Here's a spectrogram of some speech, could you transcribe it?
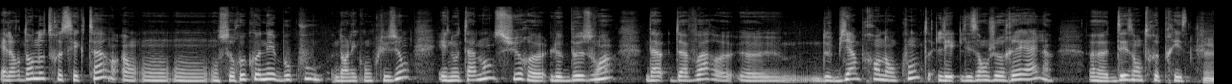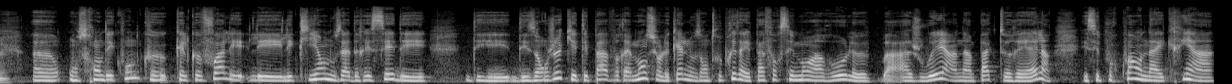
Et alors, dans notre secteur, on, se reconnaît beaucoup dans les conclusions, et notamment sur euh, le besoin d'avoir, euh, de bien prendre en compte les, enjeux réels des entreprises. Mmh. on se rendait compte que quelquefois, les, clients nous adressaient des, des, enjeux qui n'étaient pas vraiment sur lesquels nos entreprises n'avaient pas forcément un rôle à jouer, un impact réel. Et c'est pourquoi on a écrit un,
